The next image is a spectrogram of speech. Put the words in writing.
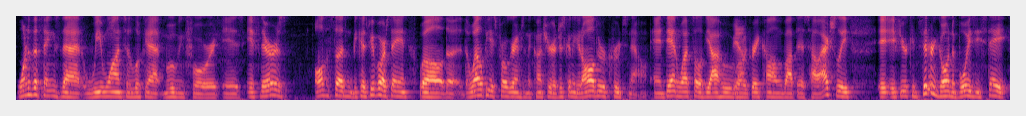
one of the things that we want to look at moving forward is if there's all of a sudden because people are saying, well, the, the wealthiest programs in the country are just going to get all the recruits now. And Dan Wetzel of Yahoo Yeah. wrote a great column about this. How actually, if you're considering going to Boise State,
